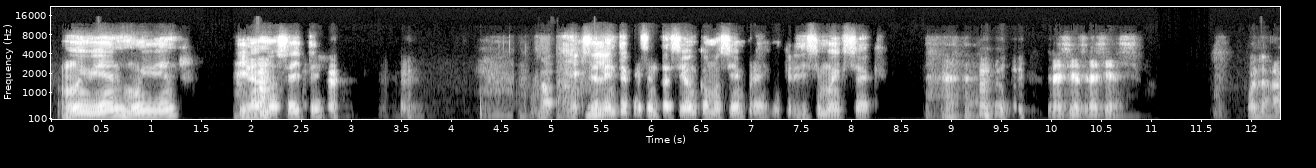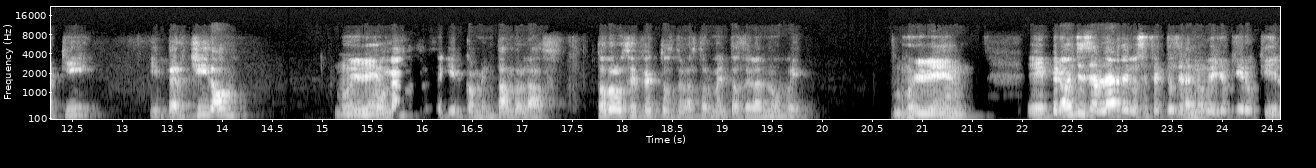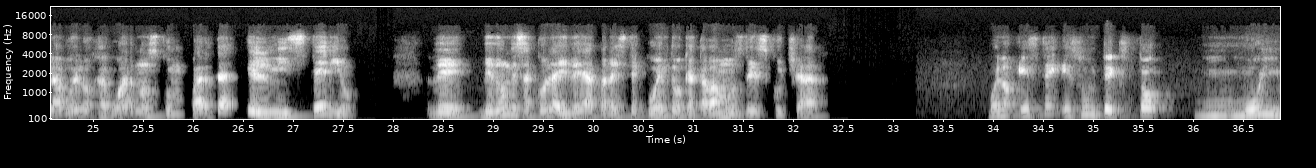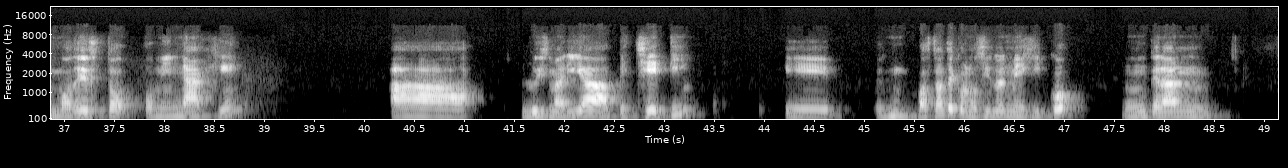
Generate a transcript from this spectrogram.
Muy bien, muy bien. Tirando aceite. Excelente presentación, como siempre, mi queridísimo gracias, gracias. Pues aquí, hiper chido. Muy bien. Pongamos a seguir comentando las, todos los efectos de las tormentas de la nube. Muy bien. Eh, pero antes de hablar de los efectos de la nube, yo quiero que el abuelo jaguar nos comparta el misterio de, dónde sacó la idea para este cuento que acabamos de escuchar. Bueno, este es un texto muy modesto homenaje a Luis María Pechetti, eh, bastante conocido en México, un gran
